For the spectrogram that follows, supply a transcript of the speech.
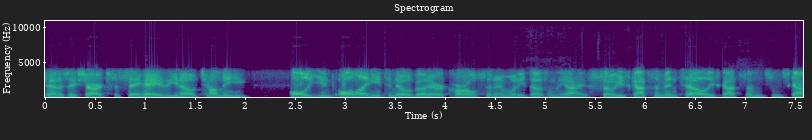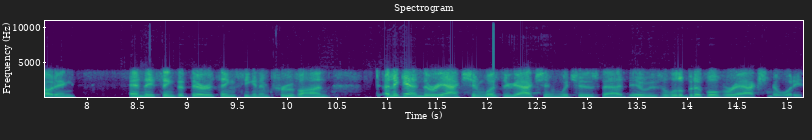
San Jose Sharks, to say, hey, you know, tell me all you all I need to know about Erik Karlsson and what he does on the ice. So he's got some intel, he's got some some scouting, and they think that there are things he can improve on. And again, the reaction was the reaction, which is that it was a little bit of overreaction to what he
